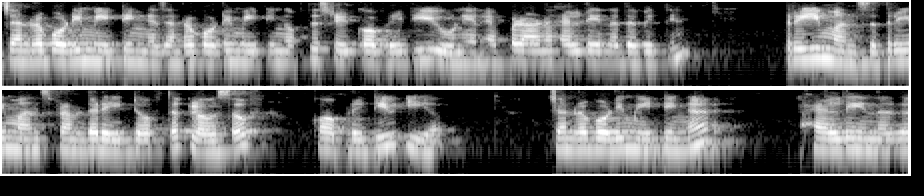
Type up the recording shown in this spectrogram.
general body meeting general body meeting of the state cooperative union എപ്പോഴാണ് ഹെൽഡ് ചെയ്യുന്നത്? Within three months three months from the date of the close of cooperative year general body meeting held ചെയ്യുന്നത്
